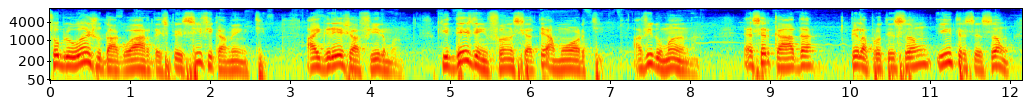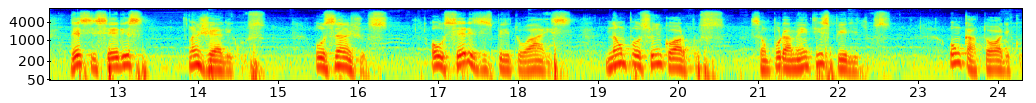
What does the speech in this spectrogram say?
Sobre o anjo da guarda especificamente, a Igreja afirma que desde a infância até a morte, a vida humana é cercada pela proteção e intercessão desses seres angélicos. Os anjos, ou seres espirituais, não possuem corpos, são puramente espíritos. Um católico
